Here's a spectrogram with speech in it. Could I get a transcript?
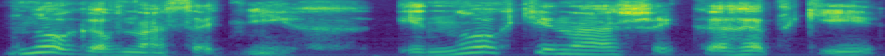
Много в нас от них. И ногти наши, коготки.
